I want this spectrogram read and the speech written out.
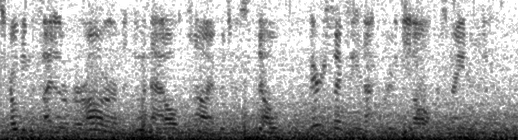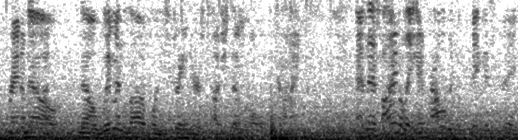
stroking the side of her arm, and doing that all the time, which was, you know very sexy and not creepy at all for strangers. Just random. No, no. Women love when strangers touch them all the time. And then finally, and probably the biggest thing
